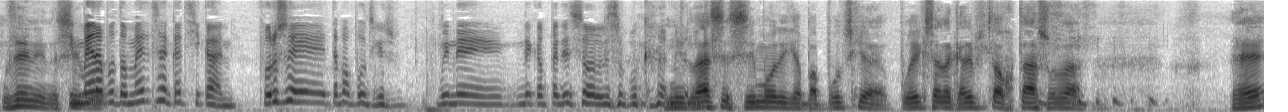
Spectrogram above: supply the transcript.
Δεν είναι Τη σίγουρα. μέρα που το μέτρησαν κάτι είχε κάνει. Φορούσε τα παπούτσια σου. Που είναι 15 σόλες από κάτω. Μιλάς εσύ μωρή για παπούτσια που έχεις ανακαλύψει τα οχτάσολα. ε,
